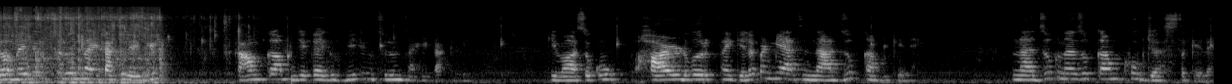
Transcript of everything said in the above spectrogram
गमेली उचलून नाही टाकले मी. काम काम म्हणजे काय? गमेली उचलून नाही टाकले. किंवा असं खूप हार्ड वर्क नाही केलं पण मी आज नाजूक काम केलंय. नाजूक नाजूक काम खूप जास्त केलंय.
